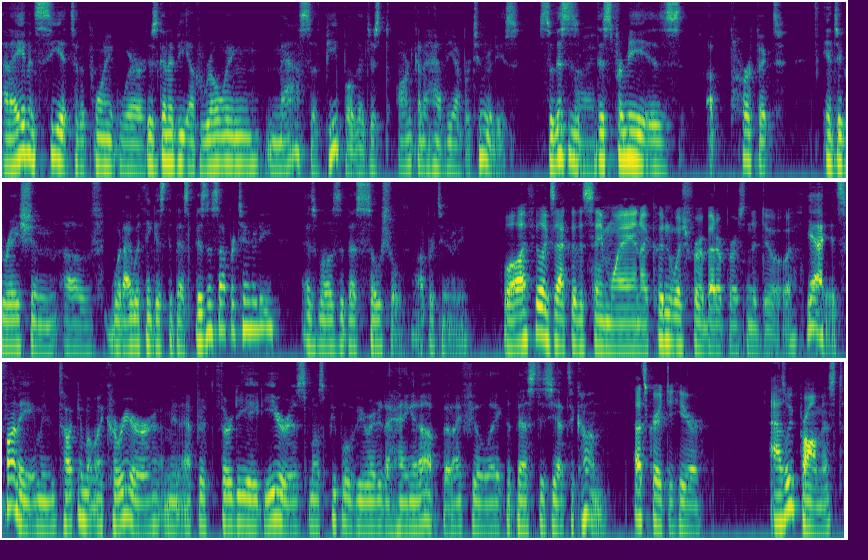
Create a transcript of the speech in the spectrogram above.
And I even see it to the point where there's going to be a growing mass of people that just aren't going to have the opportunities. So this is Right. this for me is a perfect integration of what I would think is the best business opportunity as well as the best social opportunity. Well, I feel exactly the same way, and I couldn't wish for a better person to do it with. Yeah, it's funny. I mean, talking about my career, I mean, after 38 years, most people would be ready to hang it up, but I feel like the best is yet to come. That's great to hear. As we promised,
